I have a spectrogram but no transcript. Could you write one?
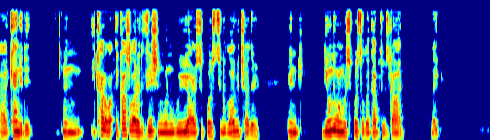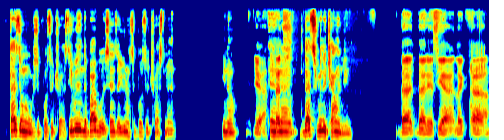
uh, candidate. And it caused, a lot, it caused a lot of division when we are supposed to love each other and the only one we're supposed to look up to is god. Like that's the only one we're supposed to trust. Even in the bible it says that you're not supposed to trust men you know? Yeah and that's uh, that's really challenging. That that is yeah like uh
